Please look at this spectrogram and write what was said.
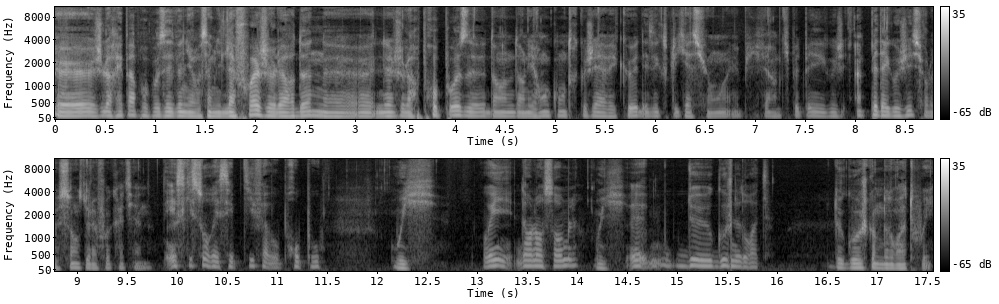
euh, je leur ai pas proposé de venir au samedi de la foi, je leur donne, euh, je leur propose dans, dans les rencontres que j'ai avec eux des explications et puis faire un petit peu de pédagogie, un pédagogie sur le sens de la foi chrétienne. Est-ce qu'ils sont réceptifs à vos propos? Oui, oui, dans l'ensemble Oui. Euh, de gauche de droite de gauche comme de droite, oui.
